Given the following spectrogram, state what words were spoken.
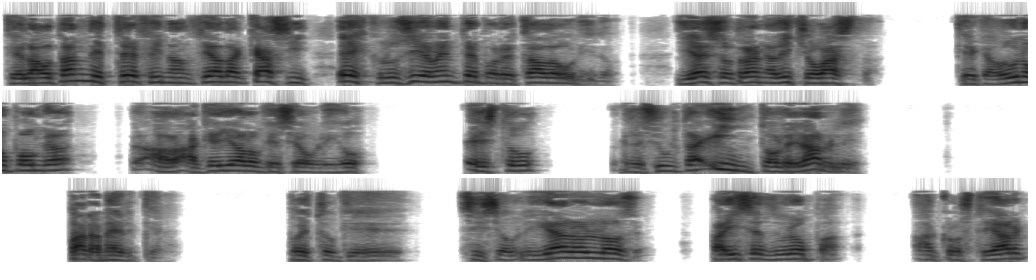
que la OTAN esté financiada casi exclusivamente por Estados Unidos. Y a eso Trump ha dicho basta, que cada uno ponga aquello a lo que se obligó. Esto resulta intolerable para Merkel, puesto que si se obligaron los países de Europa a costear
